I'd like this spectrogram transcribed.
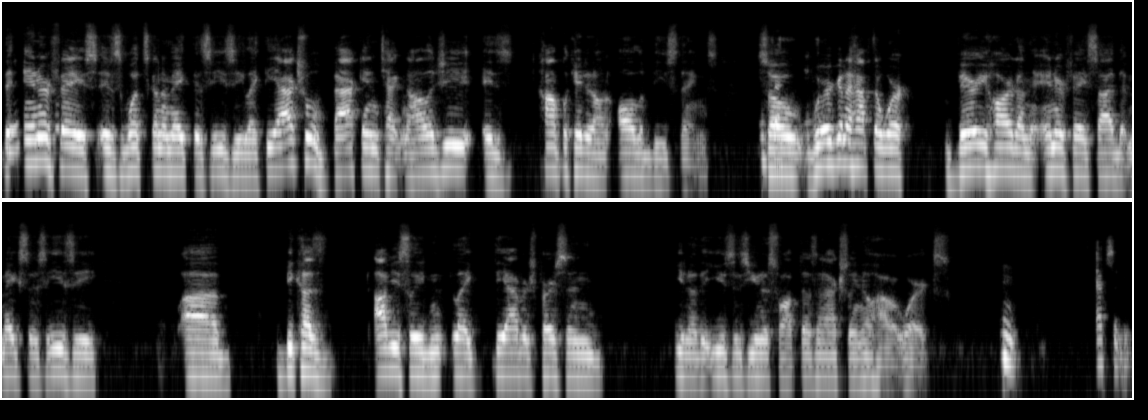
the interface is what's going to make this easy. Like the actual backend technology is complicated on all of these things. So we're going to have to work very hard on the interface side that makes this easy uh, because obviously like the average person you know that uses uniswap doesn't actually know how it works mm, absolutely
